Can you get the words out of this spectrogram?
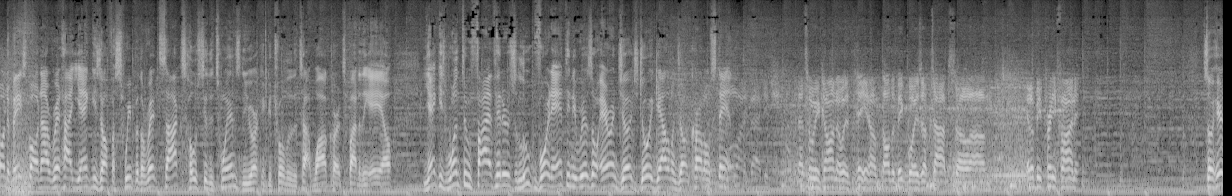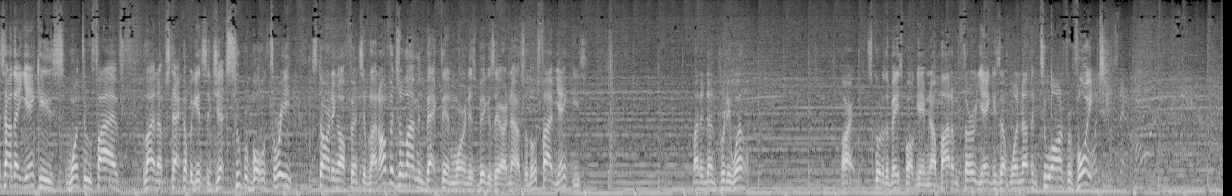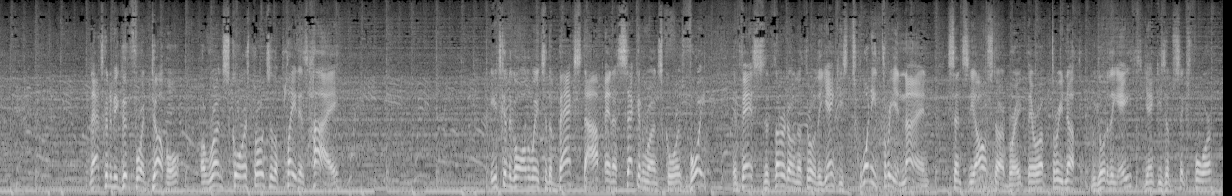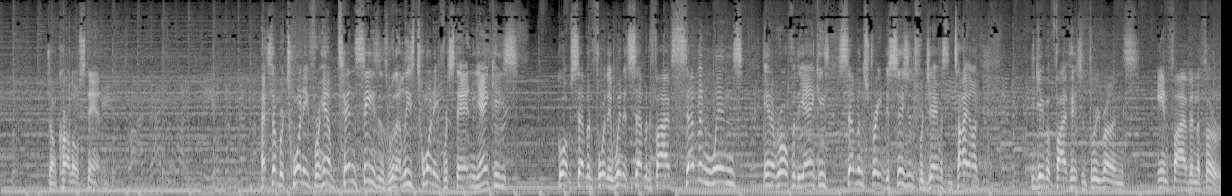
on to baseball now. Red Hot Yankees off a sweep of the Red Sox, hosting the Twins. New York in control of the top wild card spot in the AL. Yankees one through five hitters: Luke Voit, Anthony Rizzo, Aaron Judge, Joey Gallo, and Giancarlo Stanton. That's what we call it with you know all the big boys up top. So um, it'll be pretty fun. So here's how that Yankees one through five lineup stack up against the Jets Super Bowl three starting offensive line. Offensive linemen back then weren't as big as they are now. So those five Yankees might have done pretty well. All right, let's go to the baseball game now. Bottom third, Yankees up 1 0. Two on for Voit. That's going to be good for a double. A run scores, throw to the plate is high. It's going to go all the way to the backstop, and a second run scores. Voit advances to third on the throw. The Yankees 23 and 9 since the All Star break. They were up 3 0. We go to the eighth. Yankees up 6 4. Giancarlo Stanton. That's number 20 for him. 10 seasons with at least 20 for Stanton. Yankees go up 7 4. They win at 7 5. Seven wins in a row for the Yankees. Seven straight decisions for Jameson Taillon. He gave up five hits and three runs in five and a third.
